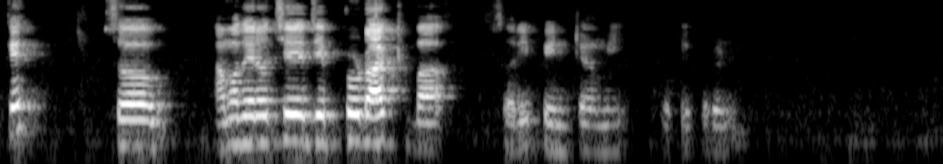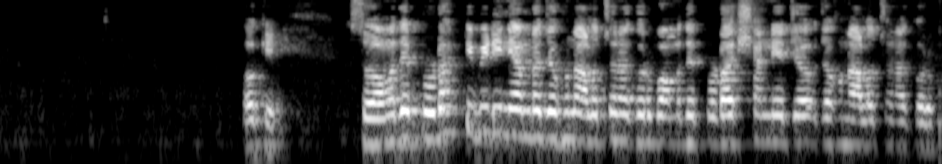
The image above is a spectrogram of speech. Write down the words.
ওকে সো আমাদের হচ্ছে যে প্রোডাক্ট বা সরি পেনটা আমি ওকে করে নিই। ওকে সো আমাদের প্রোডাক্টিভিটি নিয়ে আমরা যখন আলোচনা করব, আমাদের প্রোডাকশান নিয়ে যখন আলোচনা করব,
